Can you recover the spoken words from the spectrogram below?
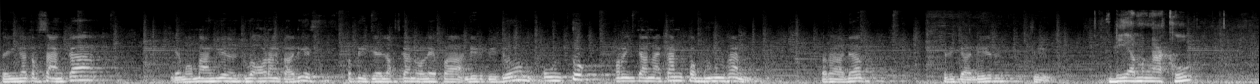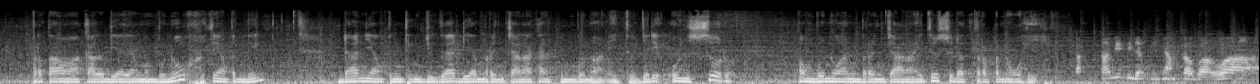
sehingga tersangka yang memanggil dua orang tadi seperti dijelaskan oleh Pak Dirbidum untuk merencanakan pembunuhan terhadap Brigadir C. Dia mengaku pertama kalau dia yang membunuh itu yang penting dan yang penting juga dia merencanakan pembunuhan itu. Jadi unsur pembunuhan berencana itu sudah terpenuhi. Kami tidak menyangka bahwa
